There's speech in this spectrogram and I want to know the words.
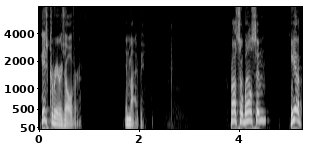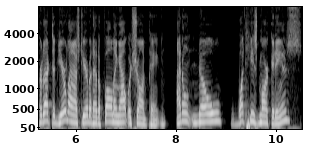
His career is over, in my opinion. Russell Wilson, he had a productive year last year, but had a falling out with Sean Payton. I don't know what his market is.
